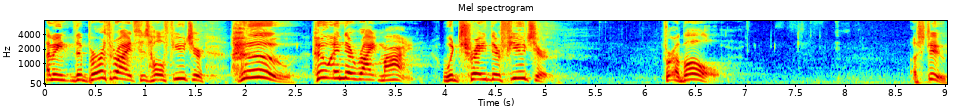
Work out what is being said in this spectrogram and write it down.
I mean, the birthright's his whole future. Who, who in their right mind would trade their future for a bowl of stew.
